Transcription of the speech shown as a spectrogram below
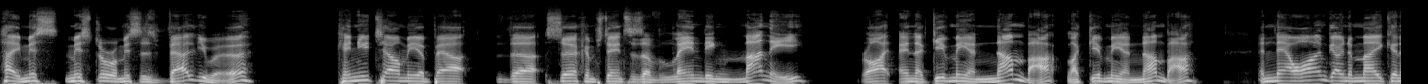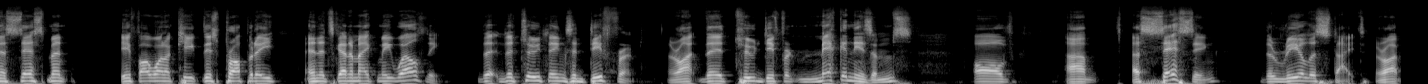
hey, Miss, Mr. or Mrs. Valuer, can you tell me about the circumstances of lending money, right? And give me a number, like give me a number. And now I'm going to make an assessment if I want to keep this property and it's going to make me wealthy. The, the two things are different, all right? They're two different mechanisms of um, assessing the real estate, all right?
